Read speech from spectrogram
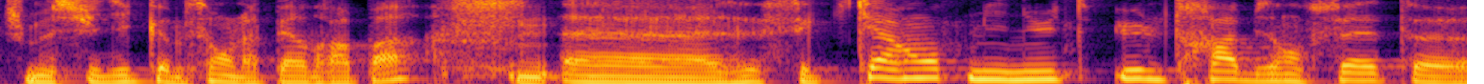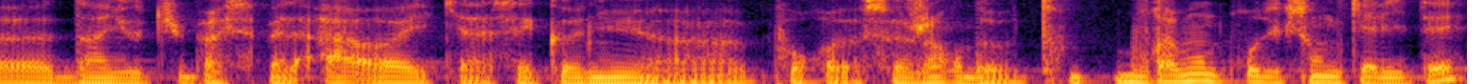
Je me suis dit comme ça on la perdra pas. Mm. Euh, c'est 40 minutes ultra bien faites d'un YouTuber qui s'appelle Aoi qui est assez connu pour ce genre de vraiment de production de qualité.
